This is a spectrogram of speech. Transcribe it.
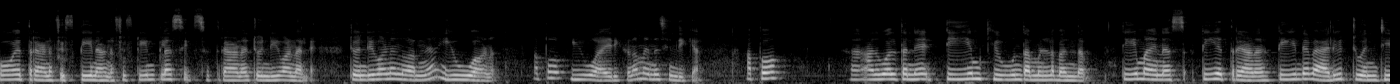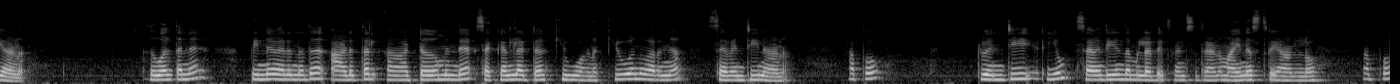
ഒ എത്രയാണ്? ഫിഫ്റ്റീൻ ആണ്. ഫിഫ്റ്റീൻ പ്ലസ് സിക്സ് എത്രയാണ്? ട്വന്റി വൺ അല്ലേ? ട്വന്റി വൺ എന്ന് പറഞ്ഞാൽ യു ആണ്. അപ്പോൾ യു ആയിരിക്കണം എന്ന് ചിന്തിക്കാം. അപ്പോൾ അതുപോലെ തന്നെ ടിയും ക്യൂവും തമ്മിലുള്ള ബന്ധം. ടി മൈനസ് ടി എത്രയാണ്? ടീന്റെ വാല്യൂ ട്വന്റി ആണ്. അതുപോലെ തന്നെ പിന്നെ വരുന്നത് അടുത്ത ടേമിന്റെ സെക്കൻഡ് ലെറ്റർ ക്യൂ ആണ്. ക്യൂ എന്ന് പറഞ്ഞാൽ സെവന്റീൻ ആണ്. അപ്പോൾ ട്വന്റിയും സെവന്റീനും തമ്മിലുള്ള ഡിഫറൻസ് എത്രയാണ്? മൈനസ് ത്രീ ആണല്ലോ. അപ്പോൾ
